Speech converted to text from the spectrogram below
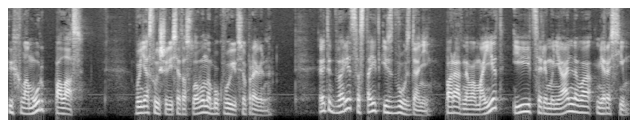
Ихламур Палас. Вы не ослышались, это слово на букву «и», все правильно. Этот дворец состоит из двух зданий – парадного Майет и церемониального Миросим.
